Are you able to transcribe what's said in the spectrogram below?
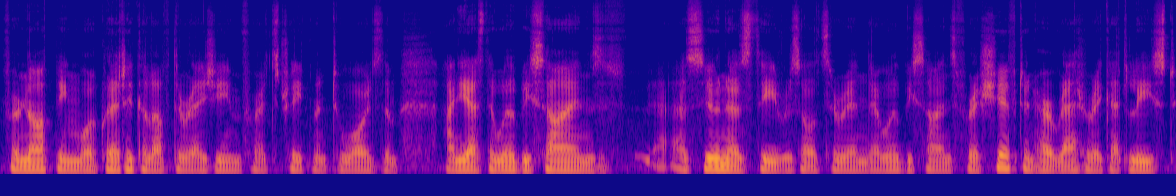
for not being more critical of the regime for its treatment towards them. And yes, there will be signs, as soon as the results are in, there will be signs for a shift in her rhetoric, at least,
